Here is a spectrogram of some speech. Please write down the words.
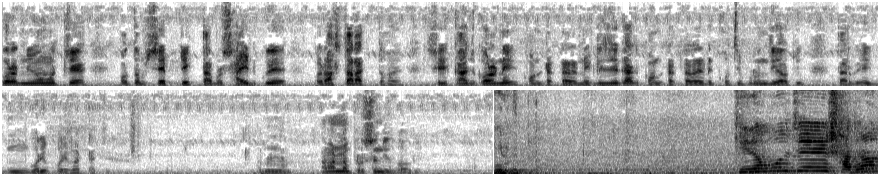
করার নিয়ম হচ্ছে প্রথম সেফটিক তারপর সাইড করে রাস্তা রাখতে হয়। সেই কাজ করে নেই কন্ট্রাক্টরের নেগলিজেন্স কাজ কন্ট্রাক্টরের এটা ক্ষতিপূরণ দেওয়া উচিত তার এই গরিব পরিবারটাকে। আপনার নাম? আমার নাম প্রসেনজিৎ বাউরি তৃণমূল যে সাধারণ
